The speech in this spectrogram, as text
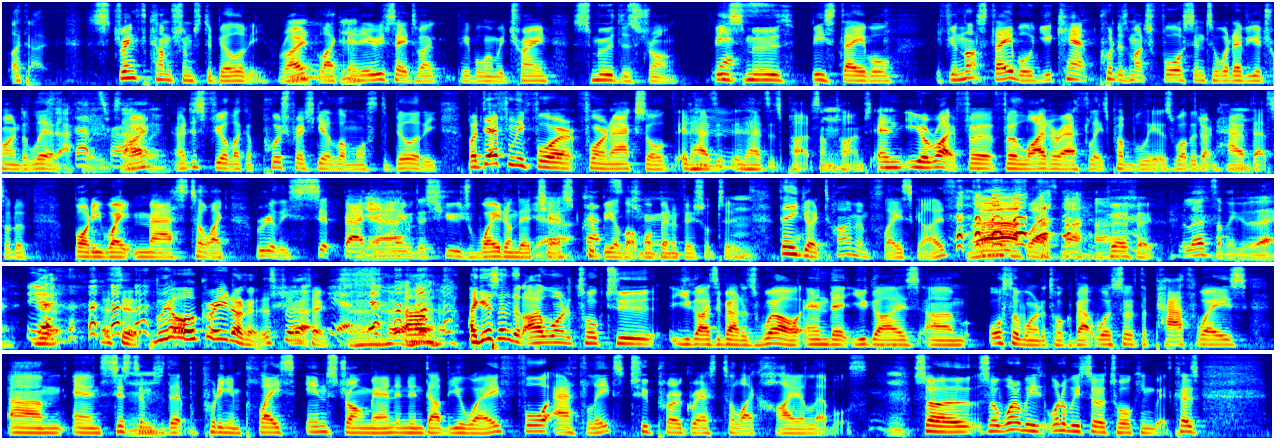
Like uh, strength comes from stability, right? Mm. Like, and we say it to my people when we train, smooth is strong. Be Yes. smooth, be stable. If you're not stable, you can't put as much force into whatever you're trying to lift exactly, That's right. exactly. right? I just feel like a push press, you get a lot more stability. But definitely for for an axle, it has Mm. it has its part sometimes. And you're right for for lighter athletes probably as well. They don't have that sort of body weight mass to like really sit back and lean with this huge weight on their Yeah. chest. Could be a That's lot more beneficial too. Mm. There you go, time and place, guys. Time and place. Perfect. We learned something today. Yeah. That's it. We all agreed on it. That's perfect. Yeah. um, I guess something that I wanted to talk to you guys about as well, and that you guys um, also wanted to talk about was sort of the pathways um, and systems Mm. that we're putting in place in strongman and in WA for athletes to progress to like higher levels. Mm. So, so what are we what are we sort of talking with? Because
